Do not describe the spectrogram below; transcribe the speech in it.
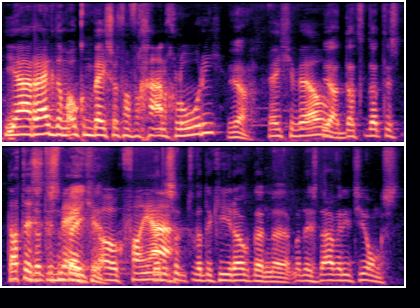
Ja, rijkdom ook een beetje soort van vergane glorie, Ja, weet je wel. ja dat, dat is, dat is het een beetje, ook. Van, ja, Dat is het wat ik hier ook dan... eh, maar er is daar weer iets jongs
